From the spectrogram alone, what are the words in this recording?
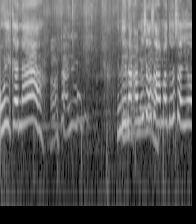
Uwi ka na. Ah, tayo. Hindi na kami sasama doon sa'yo.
